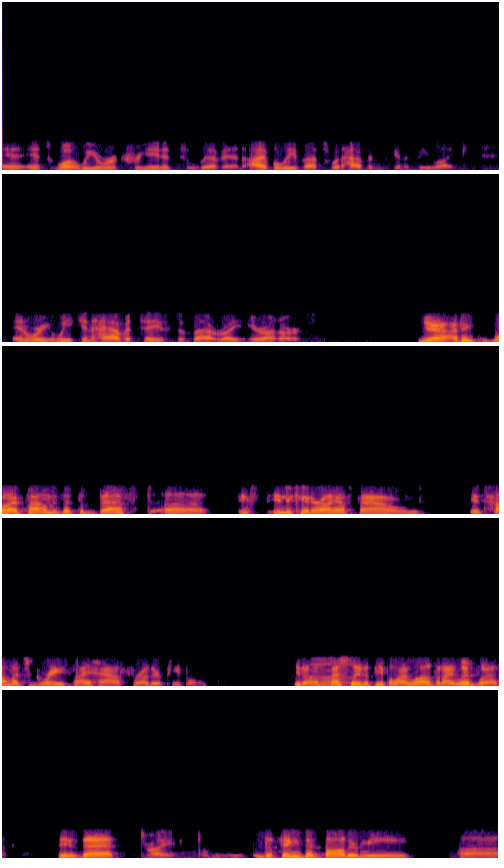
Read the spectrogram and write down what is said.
it's what we were created to live in. I believe that's what heaven's going to be like and we we can have a taste of that right here on Earth. Yeah, I think what I found is that the best uh, indicator I have found is how much grace I have for other people. You know, mm. especially the people I love and I live with, is that right. The things that bother me uh,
